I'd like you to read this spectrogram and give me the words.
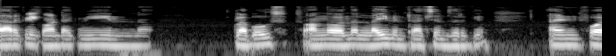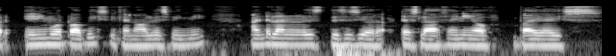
directly contact me in Clubhouse so அங்கே வந்து லைவ் இன்ட்ராக்ஷன்ஸ் இருக்குது And for any more topics, you can always ping me. Until analysis, this is your Tesla signing off. Bye, guys.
